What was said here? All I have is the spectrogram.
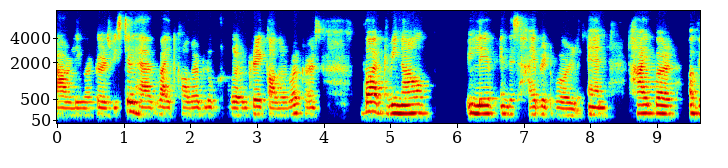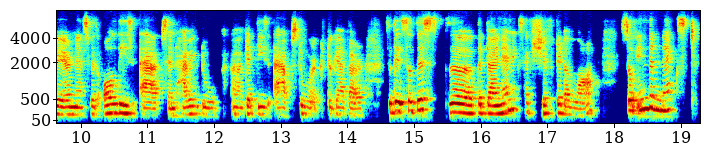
hourly workers, we still have white collar, blue collar, gray collar workers, but we now live in this hybrid world and hyper awareness with all these apps and having to uh, get these apps to work together. So this so this the the dynamics have shifted a lot. So in the next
